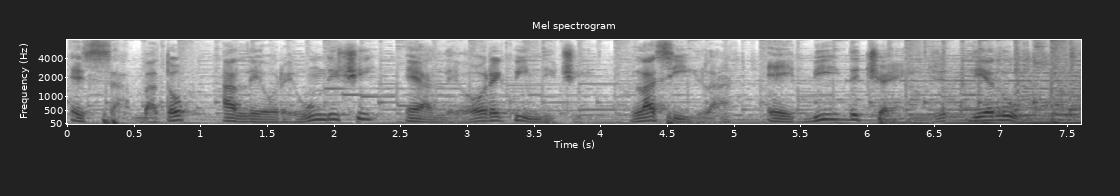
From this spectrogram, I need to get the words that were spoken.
e sabato alle ore 11 e alle ore 15. La sigla è Be the Change di Alux.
